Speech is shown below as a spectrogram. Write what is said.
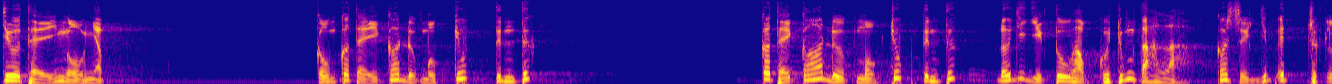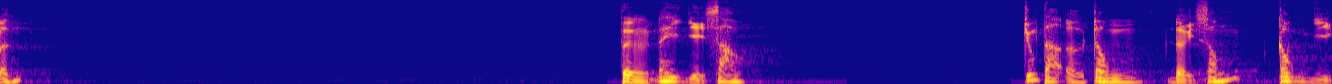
chưa thể ngộ nhập, cũng có thể có được một chút tin tức. Có thể có được một chút tin tức đối với việc tu học của chúng ta là có sự giúp ích rất lớn. Từ đây về sau. Chúng ta ở trong đời sống, công việc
